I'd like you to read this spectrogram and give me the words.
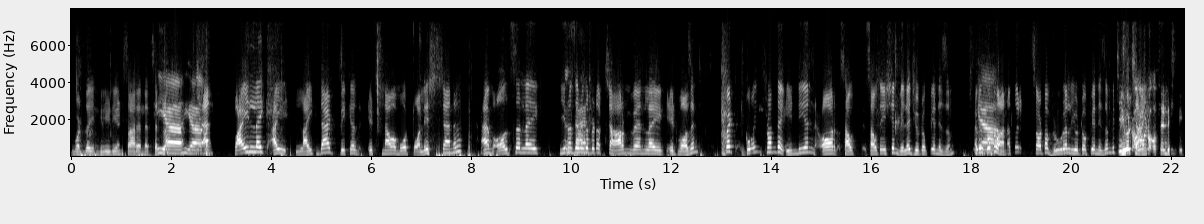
what the ingredients are and etc. yeah, yeah. And while like I like that because it's now a more polished channel, I'm also like you know there was a bit of charm when like it wasn't. But going from the Indian or South South Asian village utopianism, I will go to another sort of rural utopianism, which We is were talking China. about authenticity.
